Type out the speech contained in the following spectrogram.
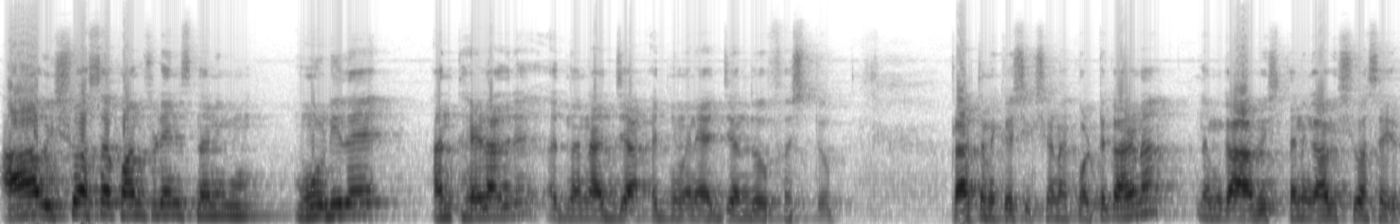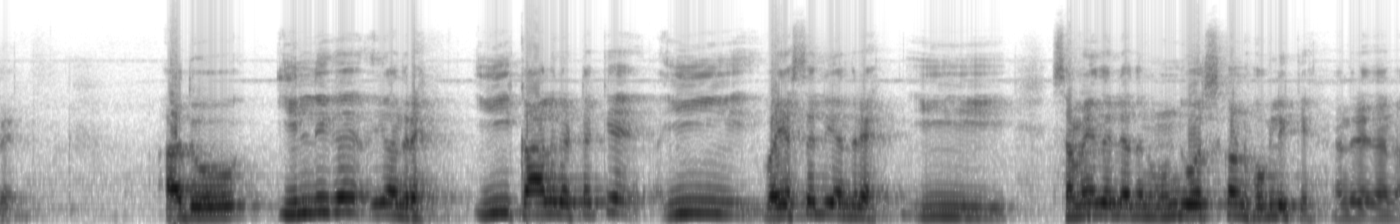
ಆ ವಿಶ್ವಾಸ ಕಾನ್ಫಿಡೆನ್ಸ್ ನನಗೆ ಮೂಡಿದೆ ಅಂತ ಹೇಳಾದರೆ ಅದು ನನ್ನ ಅಜ್ಜ, ಅಜ್ಜಿ ಮನೆ ಅಜ್ಜಂದು ಫಸ್ಟು ಪ್ರಾಥಮಿಕ ಶಿಕ್ಷಣ ಕೊಟ್ಟ ಕಾರಣ ನಮ್ಗೆ ಆ ವಿಶ್ ನನಗೆ ಆ ವಿಶ್ವಾಸ ಇದೆ. ಅದು ಇಲ್ಲಿಗೆ ಅಂದರೆ ಈ ಕಾಲಘಟ್ಟಕ್ಕೆ ಈ ವಯಸ್ಸಲ್ಲಿ ಅಂದರೆ ಈ ಸಮಯದಲ್ಲಿ ಅದನ್ನು ಮುಂದುವರಿಸ್ಕೊಂಡು ಹೋಗಲಿಕ್ಕೆ, ಅಂದರೆ ನಾನು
